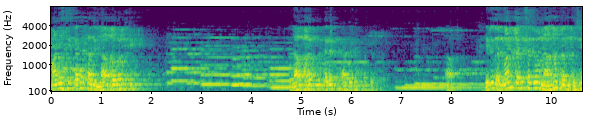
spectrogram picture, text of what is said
માણસની કરે તાજે લાભ વગરથી લાભ વગર દરેક આ જગતમાં કરે? એટલે હનુમાન ચાલીસા જેવો નાનો ગ્રંથ છે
